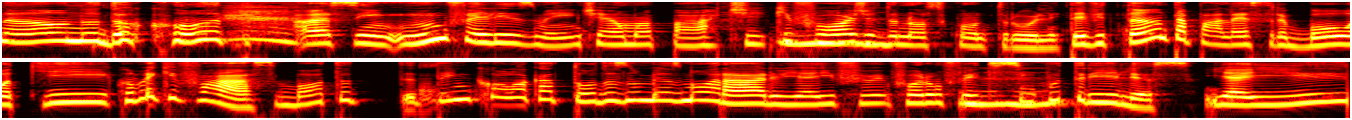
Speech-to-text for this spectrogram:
Não, não dou conta. Assim, infelizmente é uma parte que foge do nosso controle. Teve tanta palestra boa que como é que faz? Bota tem que colocar todas no mesmo horário. E aí foram feitas cinco trilhas. E aí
